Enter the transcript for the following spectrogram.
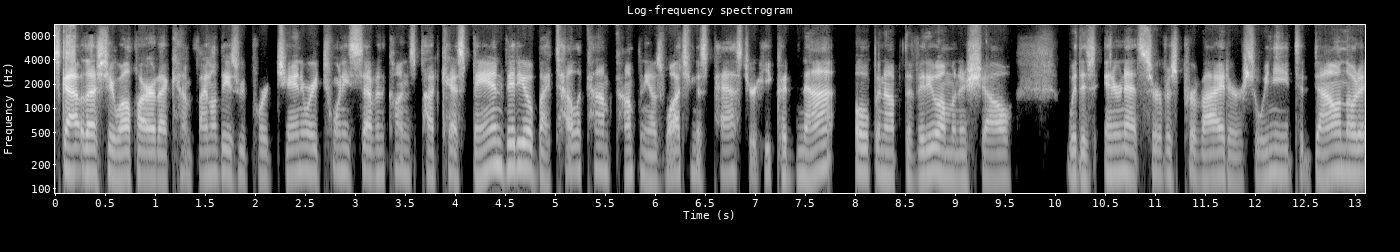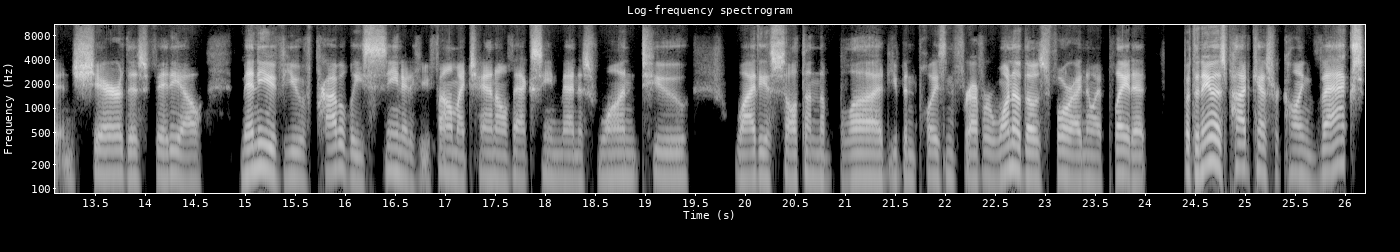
Scott with SJWellfire.com. Final Days Report, January 27th. Collins podcast banned video by telecom company. I was watching this pastor. He could not open up the video I'm going to show with his internet service provider. So we need to download it and share this video. Many of you have probably seen it. If you follow my channel, Vaccine Madness 1, 2, Why the Assault on the Blood, You've Been Poisoned Forever. One of those four, I know I played it. But the name of this podcast we're calling Vax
